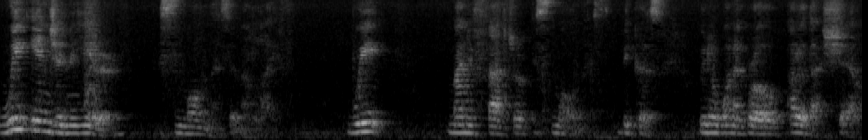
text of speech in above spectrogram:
we engineer smallness in our life, we manufacture smallness because we don't want to grow out of that shell.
